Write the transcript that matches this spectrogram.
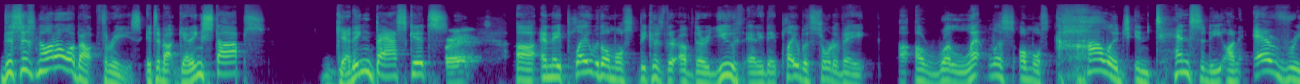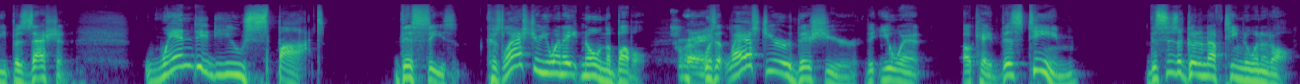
this is not all about threes. It's about getting stops, getting baskets. Right. Uh, and they play with almost because they're of their youth, Eddie. They play with sort of a a relentless, almost college intensity on every possession. When did you spot this season? Because last year you went 8 0 in the bubble. Right. Was it last year or this year that you went, okay, this team, this is a good enough team to win it all?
